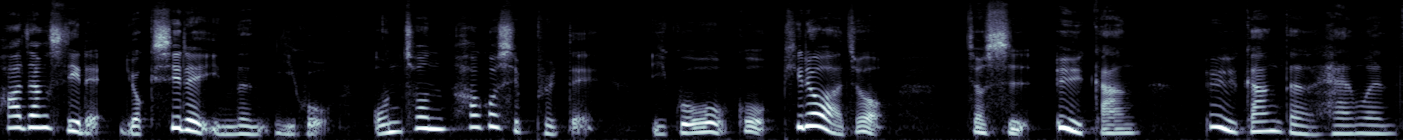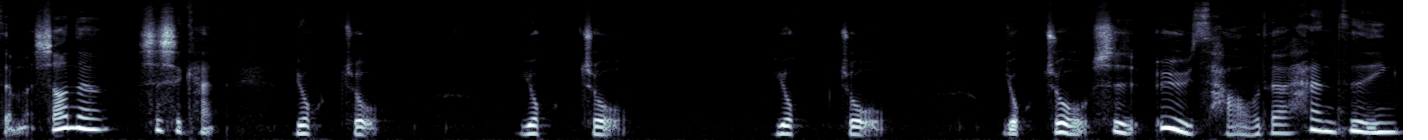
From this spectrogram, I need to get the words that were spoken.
화장실에욕실에있는이곳온천하고싶을때이곳꼭필요하죠。就是浴缸。浴缸的韩文怎么说呢？试试看。욕조， 玉柱玉柱玉柱是浴槽的汉字音，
